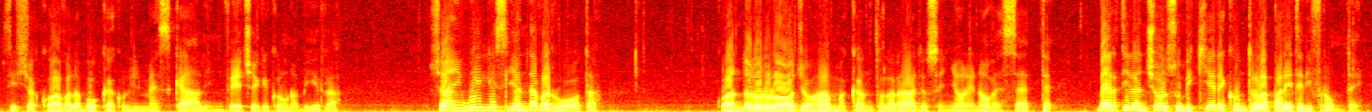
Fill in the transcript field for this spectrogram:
si sciacquava la bocca con il mescal invece che con una birra. Shine Willis gli andava a ruota. Quando l'orologio Ham accanto alla radio segnò le nove e sette, Bertie lanciò il suo bicchiere contro la parete di fronte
